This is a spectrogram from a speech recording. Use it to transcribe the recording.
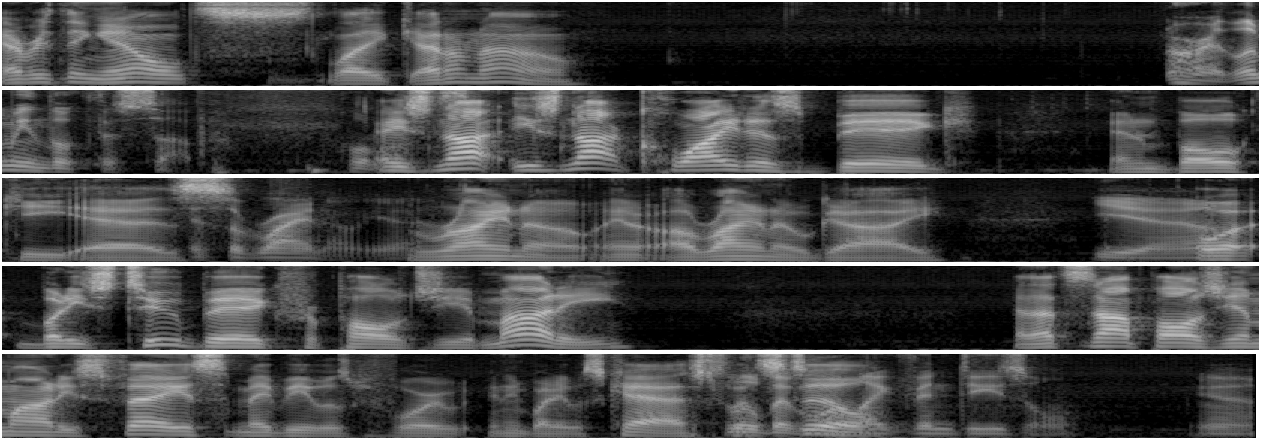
everything else, like I don't know. All right, let me look this up. Hold He's not. He's not quite as big and bulky as It's the Rhino. Yeah. Rhino, a Rhino guy, Yeah. or, but he's too big for Paul Giamatti. And that's not Paul Giamatti's face. Maybe it was before anybody was cast. It's a little but bit still, more like Vin Diesel. Yeah.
